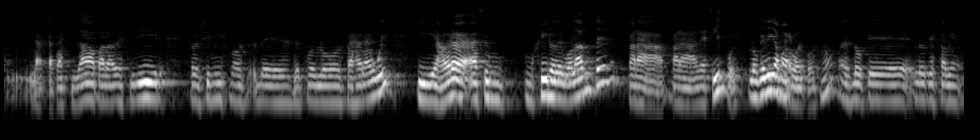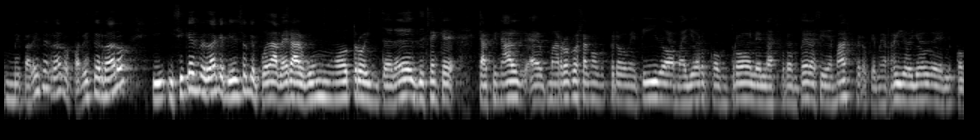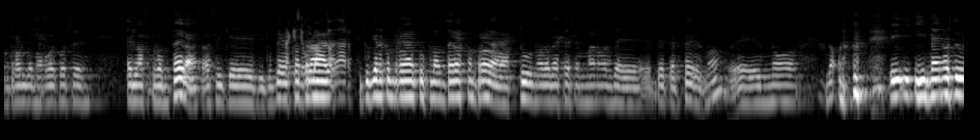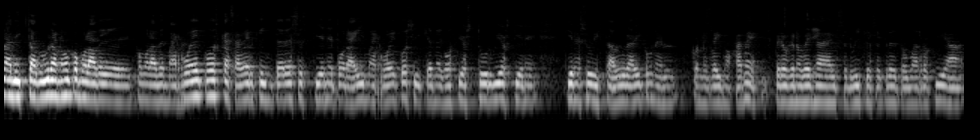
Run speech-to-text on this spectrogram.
capacidad para decidir sobre sí mismos del pueblo saharaui y ahora hace un un giro de volante para, para, decir pues lo que diga Marruecos, ¿no? Es lo que, lo que está bien. Me parece raro, parece raro y, y sí que es verdad que pienso que puede haber algún otro interés. Dicen que, que al final eh, Marruecos ha comprometido a mayor control en las fronteras y demás, pero que me río yo del control de Marruecos en, en las fronteras, así que si tú quieres controlar, si tú quieres controlar tus fronteras, controlarás tú, no lo dejes en manos de, de terceros, ¿no? Eh, no, no y, y, menos de una dictadura, ¿no? Como la de como la de Marruecos, que a saber qué intereses tiene por ahí Marruecos y qué negocios turbios tiene tiene su dictadura ahí con el con el rey Mohamed. Espero que no venga el servicio secreto marroquí a,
